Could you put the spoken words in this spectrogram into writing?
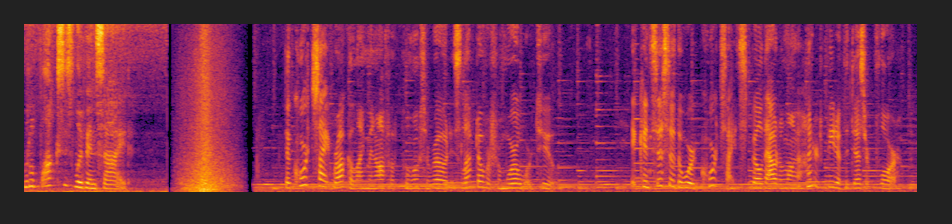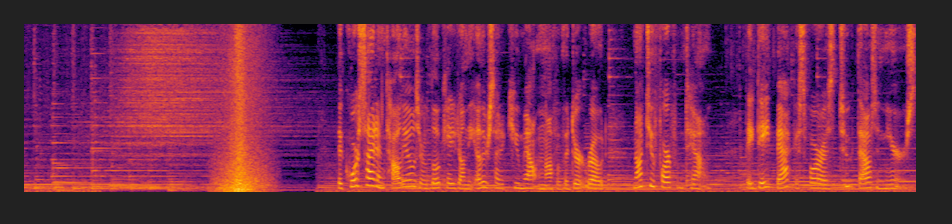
little foxes live inside. The Quartzsite rock alignment off of Plumosa Road is left over from World War II. It consists of the word Quartzsite spelled out along 100 feet of the desert floor. The Quartzsite intaglios are located on the other side of Q Mountain off of a dirt road, not too far from town. They date back as far as 2,000 years,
